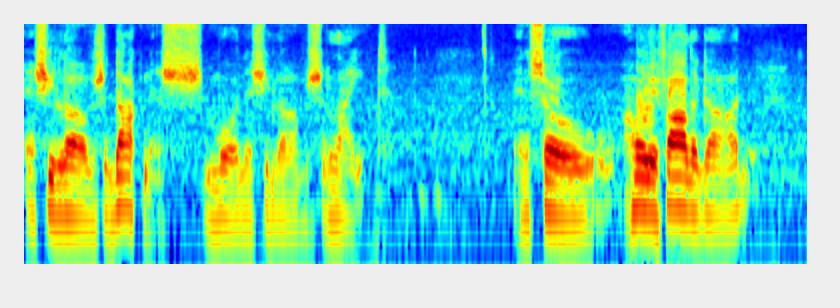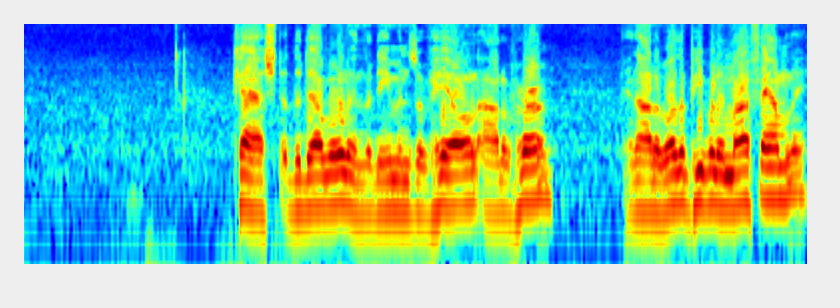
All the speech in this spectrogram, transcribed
And she loves darkness more than she loves light. And so, Holy Father God, cast the devil and the demons of hell out of her and out of other people in my family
